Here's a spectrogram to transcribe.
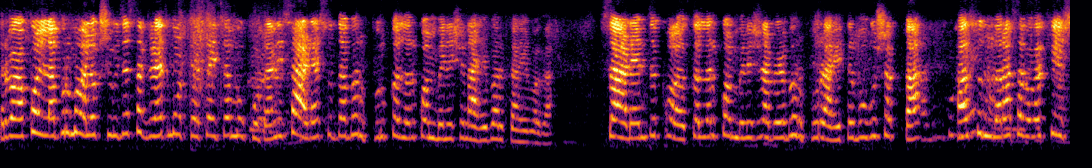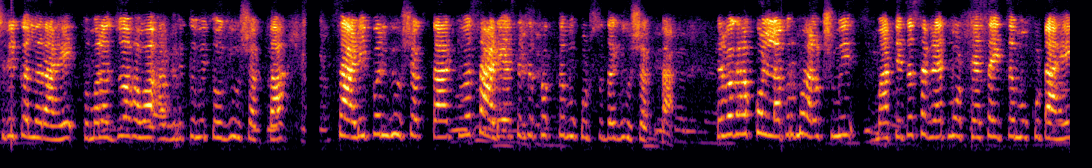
तर बघा कोल्हापूर महालक्ष्मीचा सगळ्यात मोठ्या साईजचा मुकुट आणि साड्या सुद्धा भरपूर कलर कॉम्बिनेशन आहे बरं का हे बघा. साड्यांचं कलर कॉम्बिनेशन आपल्याला भरपूर आहे. तर बघू शकता हा सुंदर असा बघा केशरी कलर आहे. तुम्हाला जो हवा अगदी तुम्ही तो घेऊ शकता. साडी पण घेऊ शकता किंवा साडी असेल तर फक्त मुकुट सुद्धा घेऊ शकता. तर बघा हा कोल्हापूर महालक्ष्मी मातेचा सगळ्यात मोठ्या साईजचा मुकुट आहे.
